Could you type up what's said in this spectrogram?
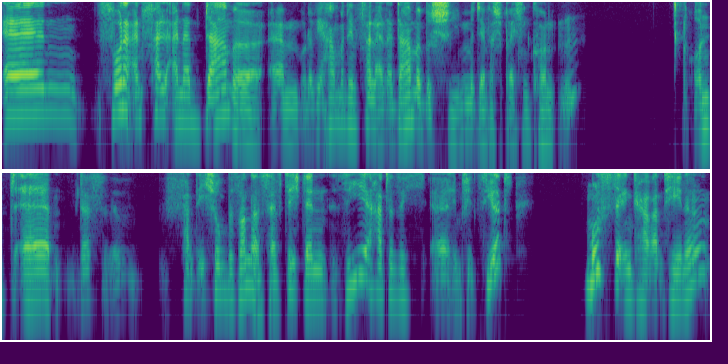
Ähm, es wurde ein Fall einer Dame, ähm, oder wir haben den Fall einer Dame beschrieben, mit der wir sprechen konnten. Und äh, das äh, fand ich schon besonders heftig, denn sie hatte sich äh, infiziert, musste in Quarantäne.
